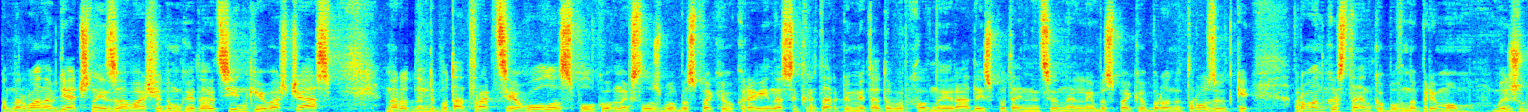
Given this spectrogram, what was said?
Пане Романе, вдячний за ваші думки та оцінки. Ваш час. Народний депутат, фракція голос, полковник служби безпеки України, секретар комітету Верховної Ради із питань національної безпеки, оборони та розвідки Роман Костенко був на прямому. Ми ж рухаємо.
